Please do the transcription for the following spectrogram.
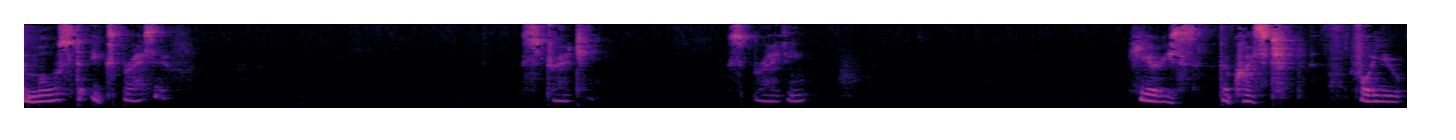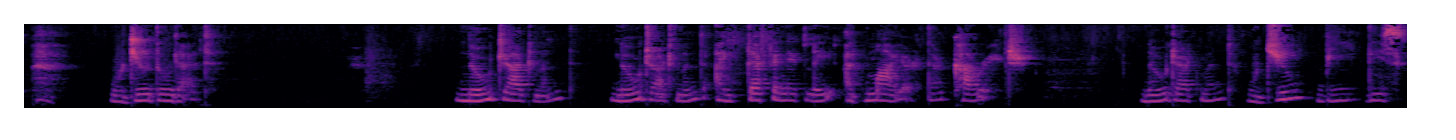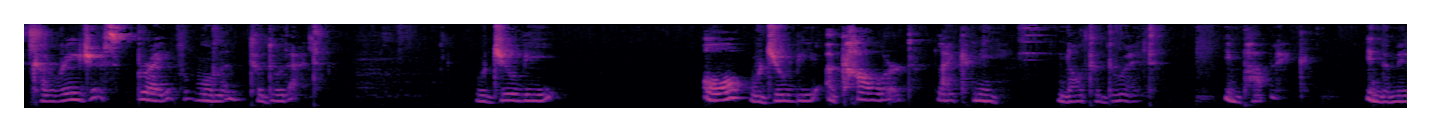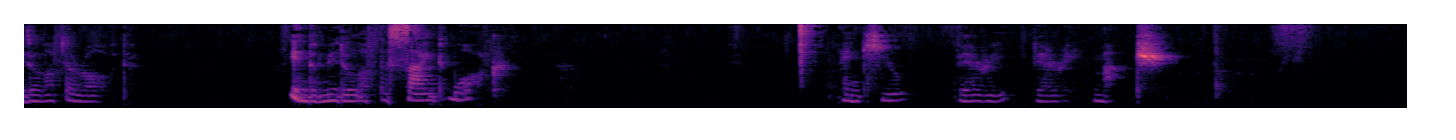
The most expressive. Stretching, spreading. Here is the question for you. Would you do that? No judgment, no judgment. I definitely admire their courage. No judgment. Would you be this courageous, brave woman to do that? Would you be, or would you be a coward like me not to do it in public, in the middle of the road, in the middle of the sidewalk? Thank you very, very much.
